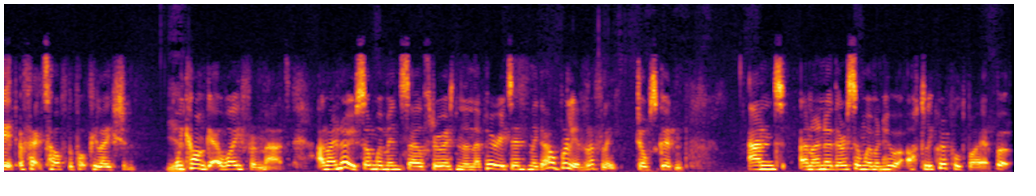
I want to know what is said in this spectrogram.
it affects half the population. Yeah. We can't get away from that. And I know some women sail through it and then their periods end and they go, "Oh, brilliant, lovely, job's good." And and, and I know there are some women who are utterly crippled by it, but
